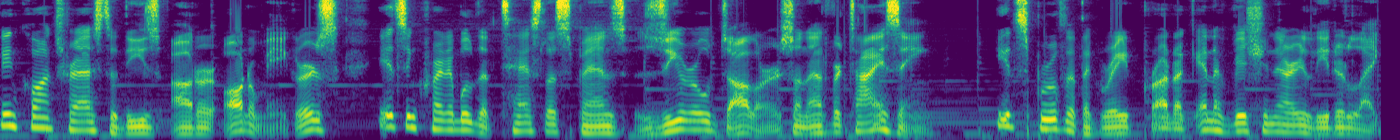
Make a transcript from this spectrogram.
In contrast to these other automakers, it's incredible that Tesla spends $0 on advertising. It's proof that a great product and a visionary leader like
